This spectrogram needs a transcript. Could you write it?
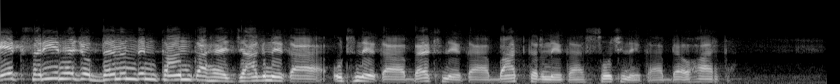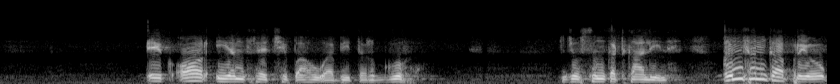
एक शरीर है जो दैनंदिन काम का है, जागने का, उठने का, बैठने का, बात करने का, सोचने का, व्यवहार का। एक और यंत्र है छिपा हुआ भीतर, गुह, जो संकटकालीन है। अनशन का प्रयोग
